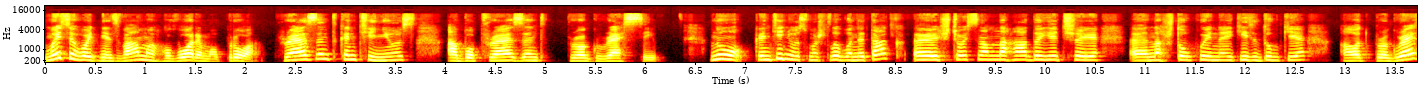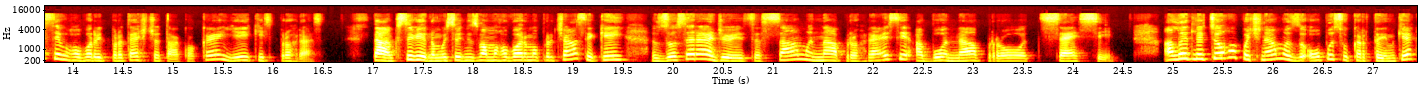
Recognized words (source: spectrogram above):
Ми сьогодні з вами говоримо про present continuous або present progressive. Ну, continuous, можливо, не так е, щось нам нагадує чи е, наштовхує на якісь думки, а от progressive говорить про те, що так, окей, є якийсь прогрес. Так, все вірно. Ми сьогодні з вами говоримо про час, який зосереджується саме на прогресі або на процесі. Але для цього почнемо з опису картинки.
